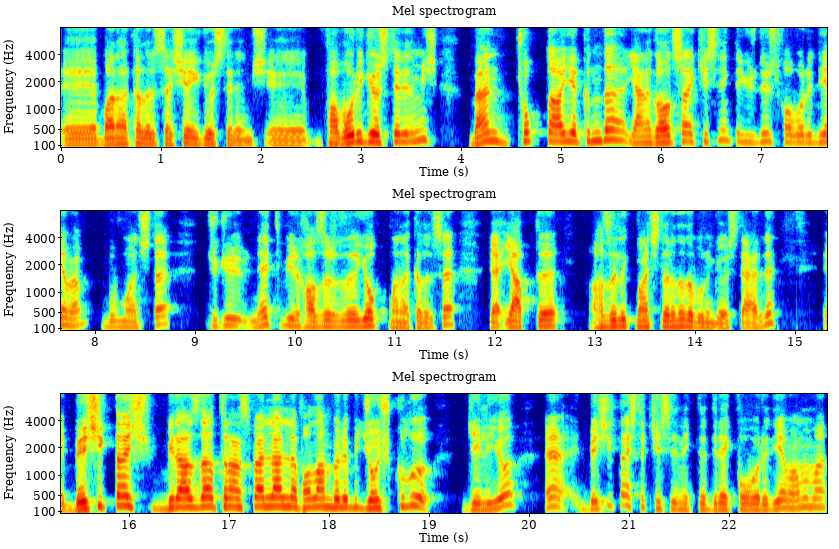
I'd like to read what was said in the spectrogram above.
e, bana kalırsa şey gösterilmiş, e, favori gösterilmiş. Ben çok daha yakında yani Galatasaray kesinlikle %100 favori diyemem bu maçta. Çünkü net bir hazırlığı yok bana kalırsa. Ya, yaptığı hazırlık maçlarında da bunu gösterdi. E, Beşiktaş biraz daha transferlerle falan böyle bir coşkulu geliyor. E, Beşiktaş da kesinlikle direkt favori diyemem ama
